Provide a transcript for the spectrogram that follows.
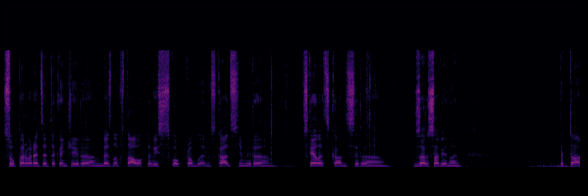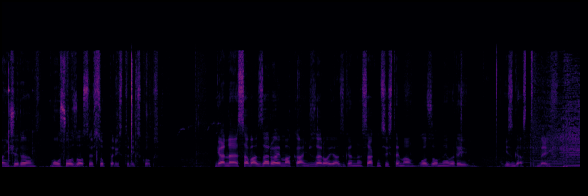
super var redzēt, ka viņš ir bezlabs stāvoklī, visas koku problēmas, kādas viņam ir skelets, kādas ir zaru savienojumi. Bet tā viņš ir, mūsu ozols ir superizturīgs koks. Gan savā zarojumā, kā viņš zarojās, gan sakņu sistēmā ozolu nevar izgāzt beigās.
